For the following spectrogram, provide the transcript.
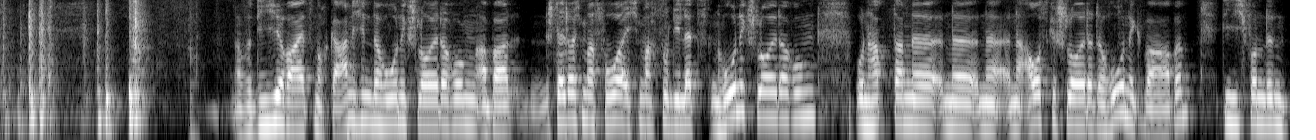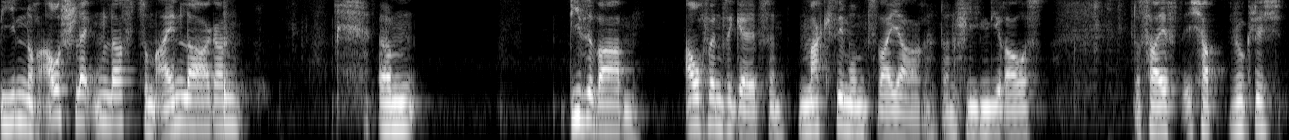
also die hier war jetzt noch gar nicht in der Honigschleuderung, aber stellt euch mal vor, ich mache so die letzten Honigschleuderungen und habe dann eine, eine, eine, ausgeschleuderte Honigwabe, die ich von den Bienen noch ausschlecken lasse zum Einlagern. Ähm, diese Waben, auch wenn sie gelb sind, Maximum zwei Jahre, dann fliegen die raus. Das heißt, ich habe wirklich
